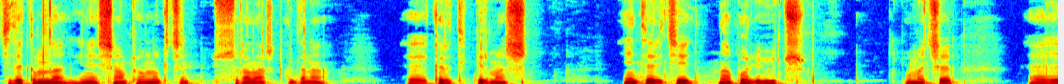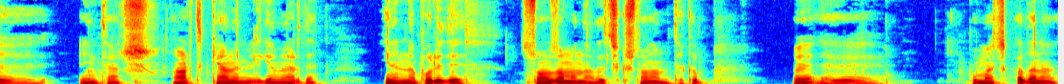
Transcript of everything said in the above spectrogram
İki takım da yine şampiyonluk için üst sıralar adına e, kritik bir maç. Inter 2, Napoli 3. Bu maçı e, Inter artık kendini lige verdi. Yine Napoli'de son zamanlarda çıkışta olan bir takım. Ve e, bu maç adına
